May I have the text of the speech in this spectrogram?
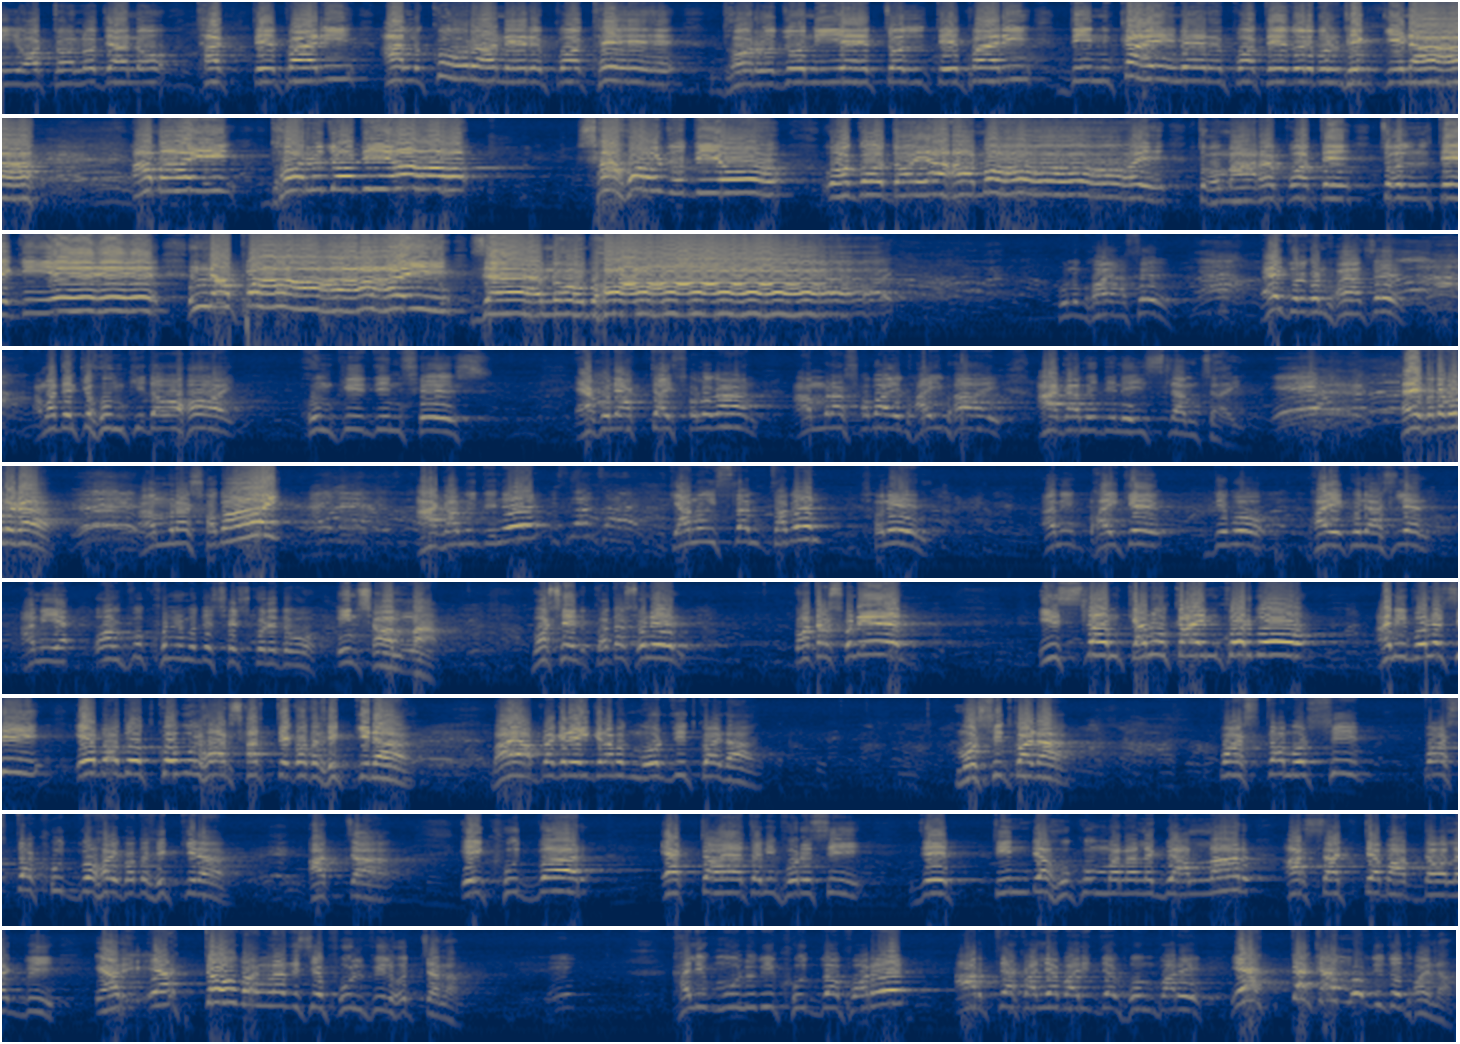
আমি অটল যেন থাকতে পারি আল কোরআনের পথে। ধৈর্য নিয়ে চলতে পারি দিন কাইমের পথে। ধরে বলুন, ঠিক কিনা? আমায় ধৈর্য দিও, সাহস দিও, ওগো দয়াময়, তোমার পথে চলতে গিয়ে না পাই যেন ভয়। কোন ভয় আছে? এই তোর কোন ভয় আছে? আমাদেরকে হুমকি দেওয়া হয়। হুমকির দিন শেষ। এখন একটাই স্লোগান, আমরা সবাই ভাই ভাই আগামী দিনে ইসলাম চাই। আমরা সবাই আগামী দিনে কেন ইসলাম চাবেন? শোনেন, আমি ভাইকে দেব। ভাই এখানে আসলেন। আমি অল্পক্ষণের মধ্যে শেষ করে দেব, ইনশাআল্লাহ। বসেন, কথা শোনেন কথা শোনেন। ইসলাম কেন কায়েম করব? আমি বলেছি, এবাদত কবুল হওয়ার স্বার্থে কথা ঠিক কিনা? ভাই, আপনাদের এই গ্রামে মসজিদ কয়টা মসজিদ কয়টা পাঁচটা মসজিদ, পাঁচটা ক্ষুদ্র হয় কথা ঠিক কিনা? আচ্ছা এই খুদবার একটা আয়াত আমি পড়েছি যে তিনটা হুকুম মানা লাগবে আল্লাহর আর চারটা বাদ দেওয়া লাগবে। আর একটাও বাংলাদেশে ফুলফিল হচ্ছে না। খালি মৌলবি খুদ্া পরে আর চাকালিয়া বাড়িতে ঘুম পারে একটা কাম মসজিদ হয় না।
